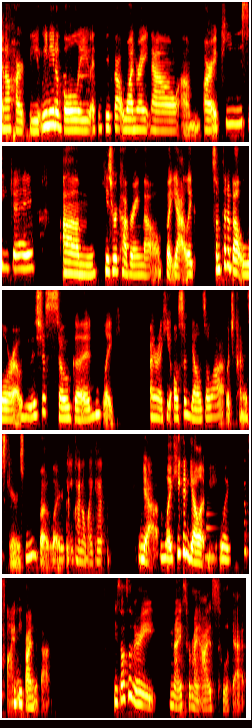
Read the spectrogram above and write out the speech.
in a heartbeat. We need a goalie. I think we've got one right now. Um, RIP CJ. Um, he's recovering though. But yeah, like something about Louro. He was just so good. Like, I don't know. He also yells a lot, which kind of scares me, but like, But you kind of like it. yeah, like he could yell at me. Like, That's fine. I'd fine. be fine with that. He's also very nice for my eyes to look at.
